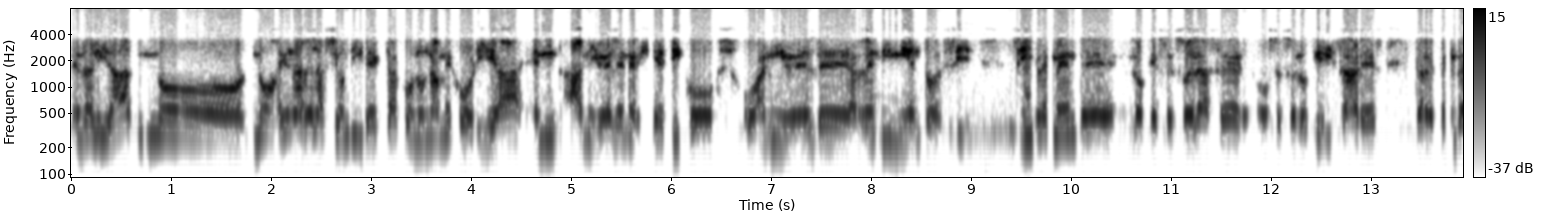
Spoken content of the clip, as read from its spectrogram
en realidad no, no hay una relación directa con una mejoría en, a nivel energético o a nivel de rendimiento en sí. Simplemente lo que se suele hacer o se suele utilizar es de repente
